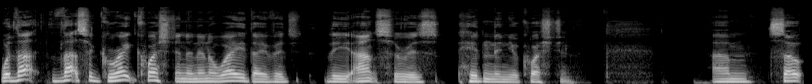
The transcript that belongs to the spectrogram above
Well, that that's a great question, and in a way, David, the answer is hidden in your question. Um, so,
